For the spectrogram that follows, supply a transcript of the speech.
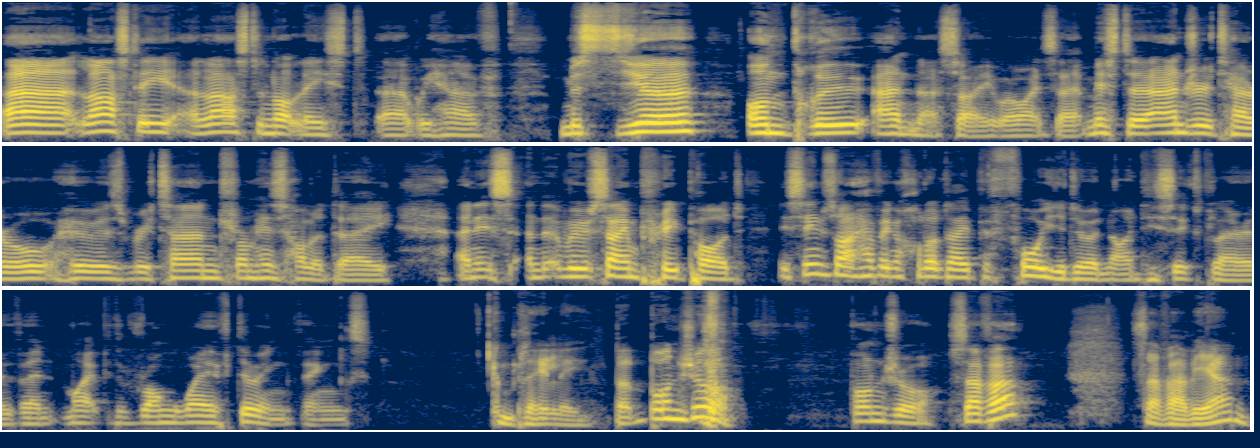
Uh, lastly, uh, last and not least, uh, we have Monsieur Andrew and no, sorry, well, I say. Mr. Andrew Terrell, who has returned from his holiday, and it's and we were saying pre-pod. It seems like having a holiday before you do a 96 player event might be the wrong way of doing things. Completely. But bonjour. Bonjour, ça va? Ça va bien?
